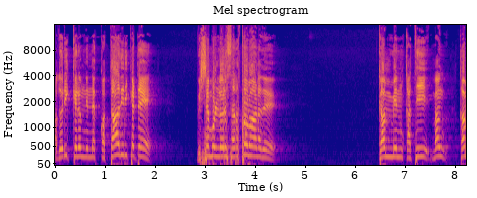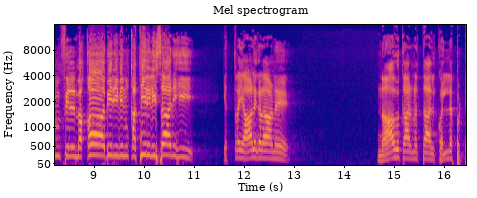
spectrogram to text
അതൊരിക്കലും നിന്നെ കൊത്താതിരിക്കട്ടെ. വിഷമുള്ള ഒരു സർപ്പമാണത്. എത്ര ആളുകളാണ് നാവ് കാരണത്താൽ കൊല്ലപ്പെട്ട്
